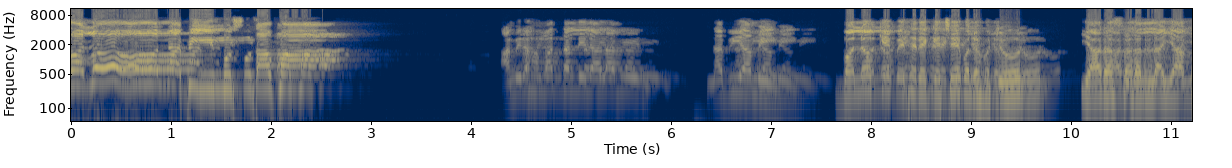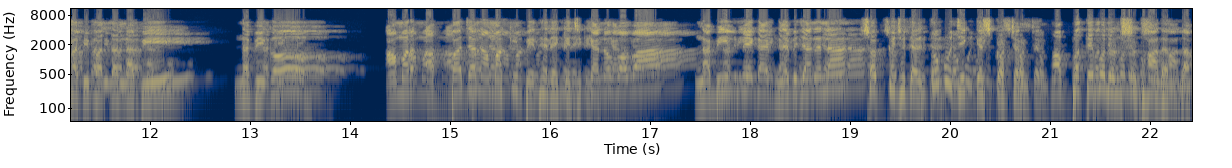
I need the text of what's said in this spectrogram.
হলো নবী মুস্তাফা। আমি রহমাতাল্লিল আলামিন নবী আমি। বলো কে বেঁধে রেখেছে? বলে হুজুর। ইয়া রাসূলুল্লাহ ইয়া হাবিবাল্লাহ নবী। নবী গো। আমার আব্বাজান আমাকে বেঁধে রেখেছে। কেন বাবা? নবী ইলমে গায়ব নবী জানে না? সবকিছু জানে। তবু জিজ্ঞেস করছেন, আব্বাতে বলুন, সুবহানাল্লাহ।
